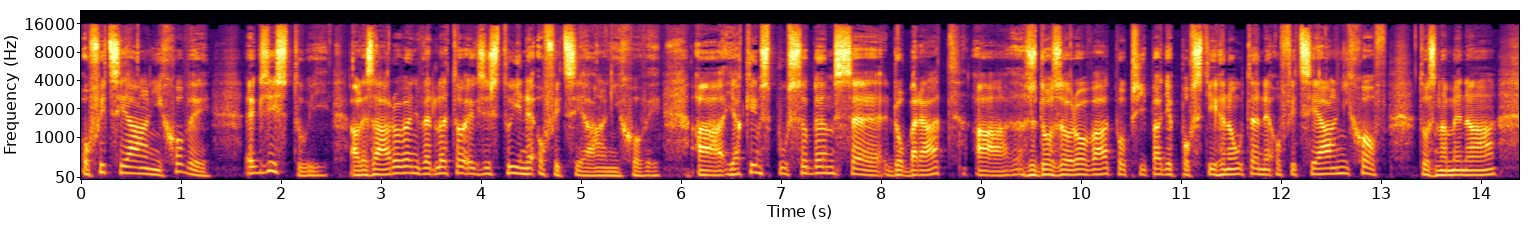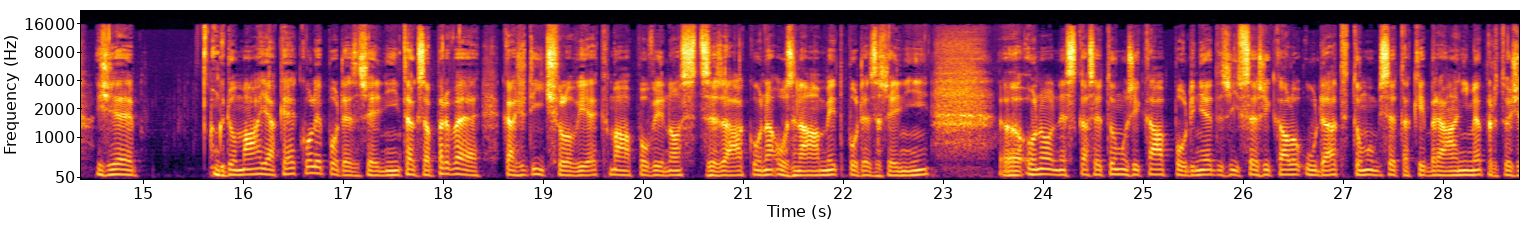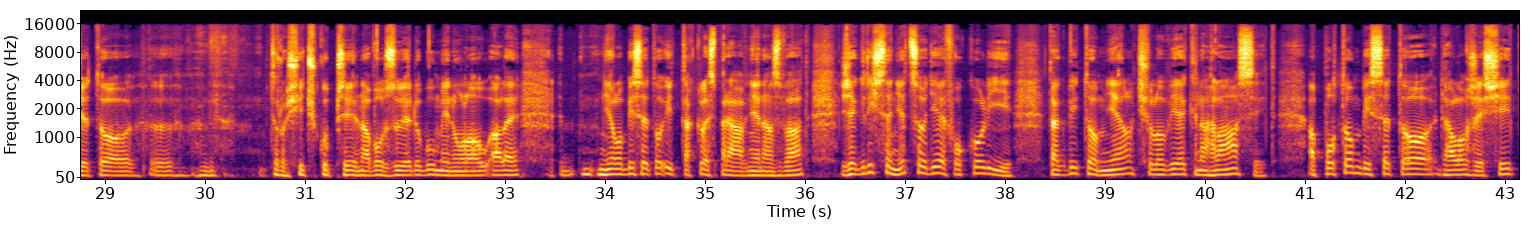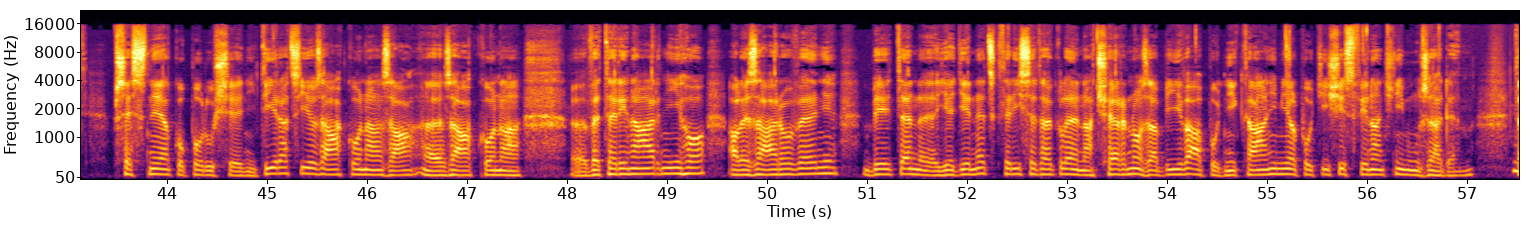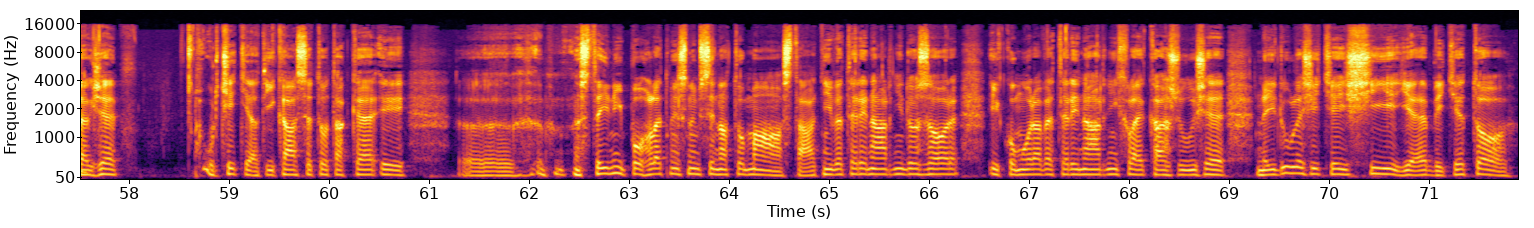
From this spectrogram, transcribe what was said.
oficiální chovy existují, ale zároveň vedle to existují neoficiální chovy. A jakým způsobem se dobrat a zdozorovat, po případě postihnout ten neoficiální chov. To znamená, že kdo má jakékoliv podezření, tak za prvé každý člověk má povinnost ze zákona oznámit podezření. Eh, ono dneska se tomu říká podnět, dřív se říkalo údat, tomu by se taky bráníme, protože to trošičku přinavozuje dobu minulou, ale mělo by se to i takhle správně nazvat, že když se něco děje v okolí, tak by to měl člověk nahlásit. A potom by se to dalo řešit přesně jako porušení týracího zákona, zá, eh, zákona eh, veterinárního, ale zároveň by ten jedinec, který se takhle na černo zabývá podnikání, měl potíši s finančním úřadem. Hmm. Takže Určitě a týká se to také i e, Stejný pohled, myslím si, na to má státní veterinární dozor i komora veterinárních lékařů, že nejdůležitější je, byť je to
